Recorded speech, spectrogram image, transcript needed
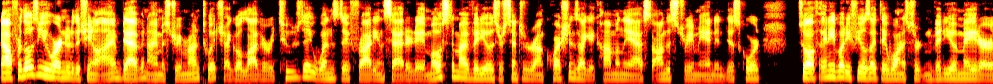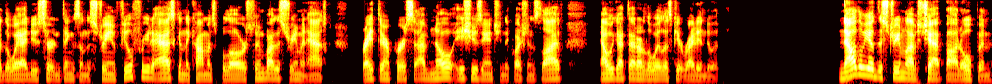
Now, for those of you who are new to the channel, I am Davvon. I am a streamer on Twitch. I go live every Tuesday, Wednesday, Friday, and Saturday. Most of my videos are centered around questions I get commonly asked on the stream and in Discord. So if anybody feels like they want a certain video made or the way I do certain things on the stream, feel free to ask in the comments below or swing by the stream and ask right there in person. I have no issues answering the questions live. Now we got that out of the way, let's get right into it. Now that we have the Streamlabs chatbot open,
